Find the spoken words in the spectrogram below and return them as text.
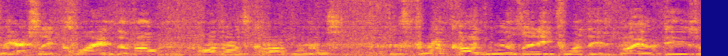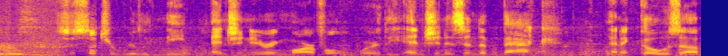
We actually climbed the mountain on those cog wheels. There's four cog wheels on each one of these biodiesels. It's just such a really neat engineering marvel where the engine is in the back and it goes up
